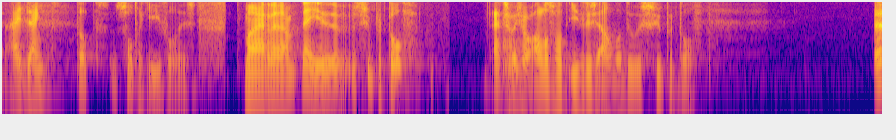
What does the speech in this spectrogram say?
hij denkt dat Sonic evil is. Maar eh, nee, eh, super tof. En sowieso alles wat Idris Elba doet is super tof. Eh,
